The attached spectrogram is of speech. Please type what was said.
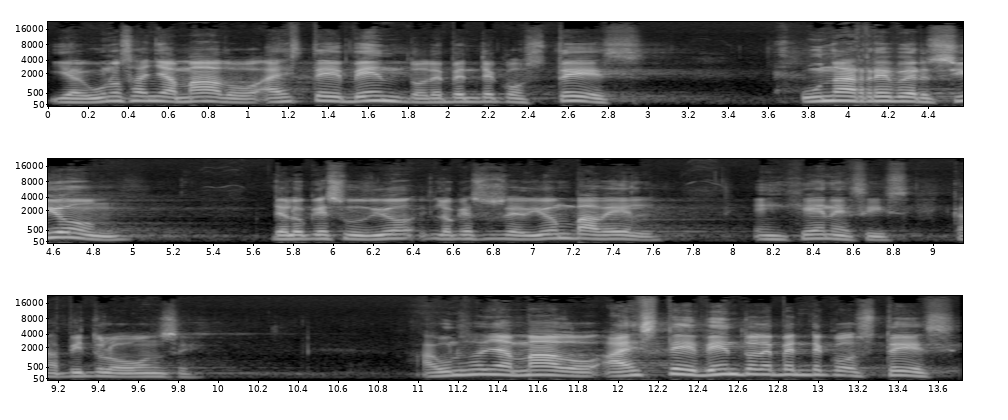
Y algunos han llamado a este evento de Pentecostés una reversión de lo que, sucedió, lo que sucedió en Babel en Génesis capítulo 11. Algunos han llamado a este evento de Pentecostés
